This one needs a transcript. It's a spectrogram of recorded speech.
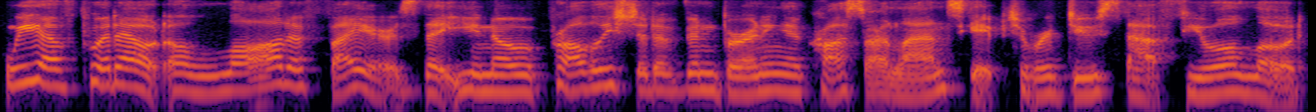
we have put out a lot of fires that, you know, probably should have been burning across our landscape to reduce that fuel load.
